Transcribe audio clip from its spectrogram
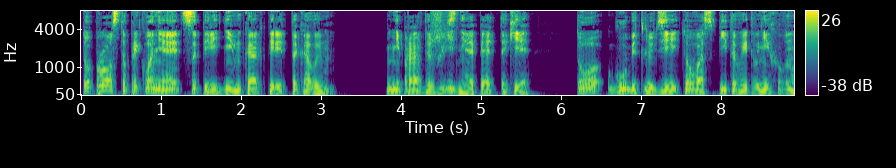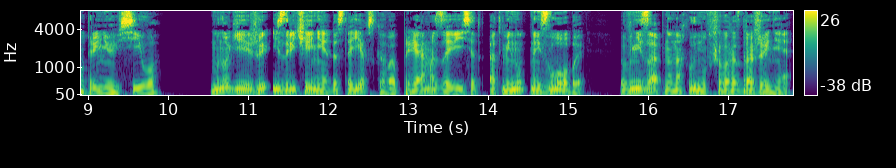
то просто преклоняется перед ним как перед таковым. Неправда жизни опять-таки то губит людей, то воспитывает в них внутреннюю силу. Многие же изречения Достоевского прямо зависят от минутной злобы, внезапно нахлынувшего раздражения,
